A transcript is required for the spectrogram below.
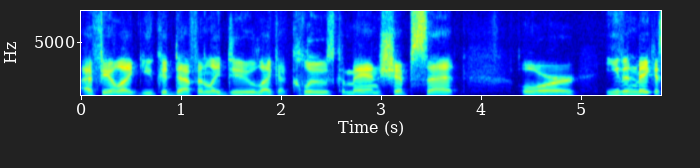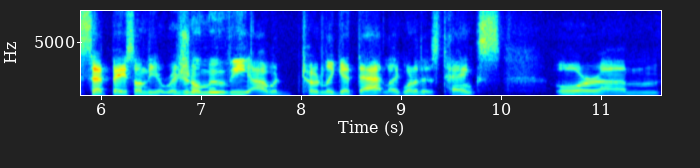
I feel like you could definitely do like a Clu's command ship set or even make a set based on the original movie, I would totally get that, like one of those tanks. Or um,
